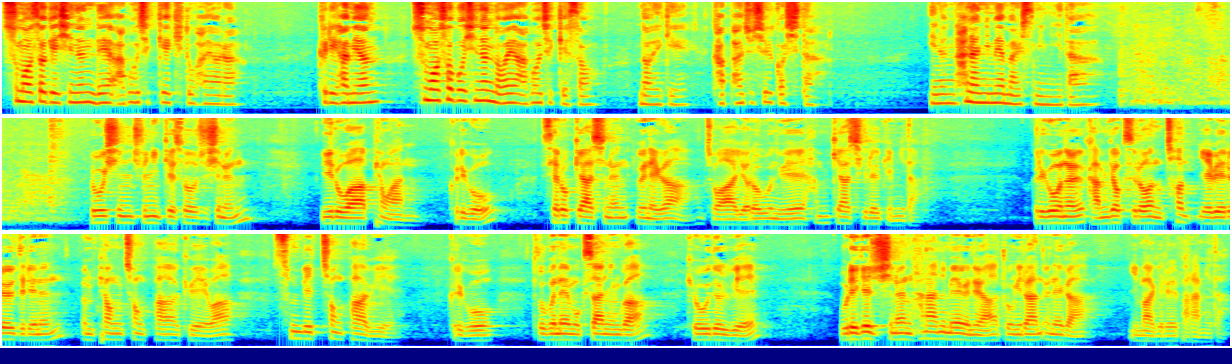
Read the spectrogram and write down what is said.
숨어서 계시는 내 아버지께 기도하여라. 그리하면 숨어서 보시는 너의 아버지께서 너에게 갚아주실 것이다. 이는 하나님의 말씀입니다. 좋으신 주님께서 주시는 위로와 평안, 그리고 새롭게 하시는 은혜가 저와 여러분 위에 함께 하시기를 빕니다. 그리고 오늘 감격스러운 첫 예배를 드리는 은평청파 교회와 순빛청파 위에 그리고 두 분의 목사님과 교우들 위해 우리에게 주시는 하나님의 은혜와 동일한 은혜가 임하기를 바랍니다.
